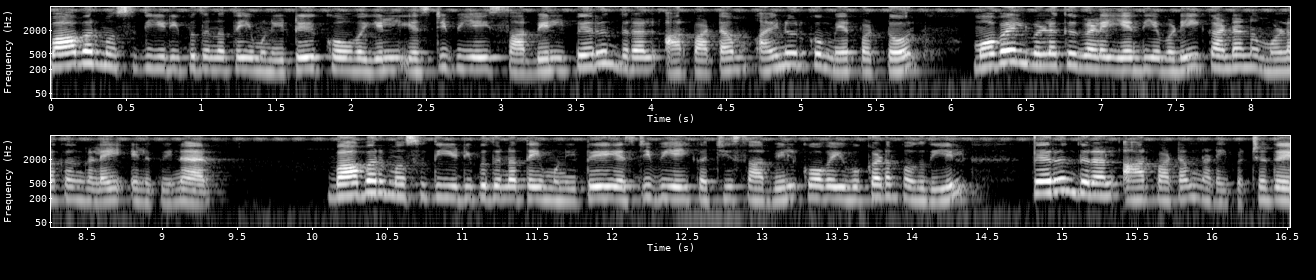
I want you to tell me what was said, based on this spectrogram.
பாபர் மசூதி இடிப்பு தினத்தை முன்னிட்டு கோவையில் எஸ்டிபிஐ சார்பில் பெருந்திரள் ஆர்ப்பாட்டம் ஐநூறுக்கும் மேற்பட்டோர் மொபைல் விளக்குகளை ஏந்தியபடி கண்டன முழக்கங்களை எழுப்பினர். பாபர் மசூதி இடிப்பு தினத்தை முன்னிட்டு எஸ்டிபிஐ கட்சி சார்பில் கோவை உக்கடம் பகுதியில் பெருந்திரள் ஆர்ப்பாட்டம் நடைபெற்றது.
